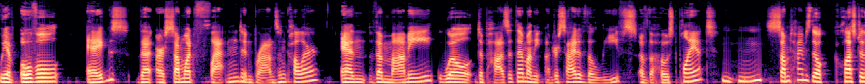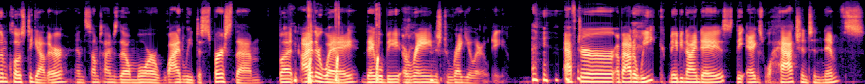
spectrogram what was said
We have oval eggs that are somewhat flattened and bronze in color. And the mommy will deposit them on the underside of the leaves of the host plant. Mm-hmm. Sometimes they'll cluster them close together, and sometimes they'll more widely disperse them. But either way, they will be arranged regularly. After about a week, maybe nine days, the eggs will hatch into nymphs.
